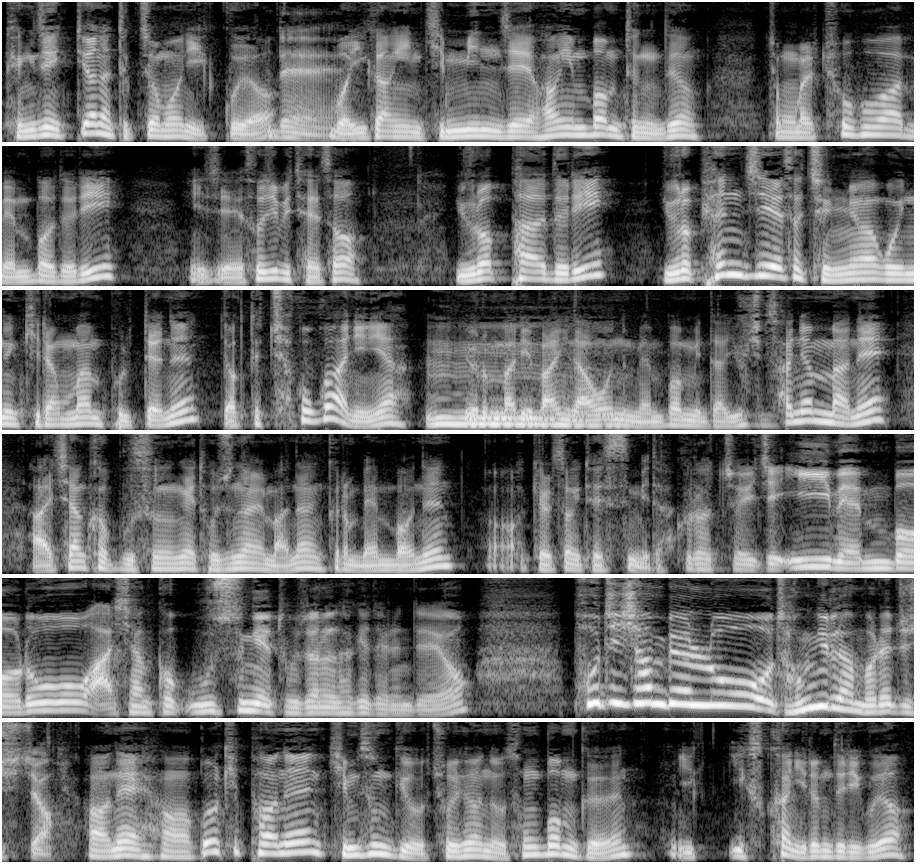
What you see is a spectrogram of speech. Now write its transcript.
굉장히 뛰어난 득점원이 있고요. 네. 뭐 이강인, 김민재, 황인범 등등 정말 초호화 멤버들이 이제 소집이 돼서 유럽파들이 유럽 현지에서 증명하고 있는 기량만 볼 때는 역대 최고가 아니냐 음. 이런 말이 많이 나오는 멤버입니다. 64년 만에 아시안컵 우승에 도전할 만한 그런 멤버는 어, 결성이 됐습니다. 그렇죠. 이제 이 멤버로 아시안컵 우승에 도전을 하게 되는데요. 포지션별로 정리를 한번 해주시죠. 어, 네, 어, 골키퍼는 김승규, 조현우, 송범근 익- 익숙한 이름들이고요.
